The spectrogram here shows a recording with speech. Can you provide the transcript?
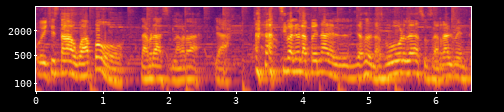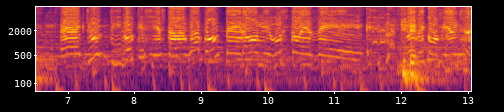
Uy, sí estaba guapo. La verdad, la verdad, ya. sí valió la pena el, ya sabes, las burdas, o sea, realmente. De confianza.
